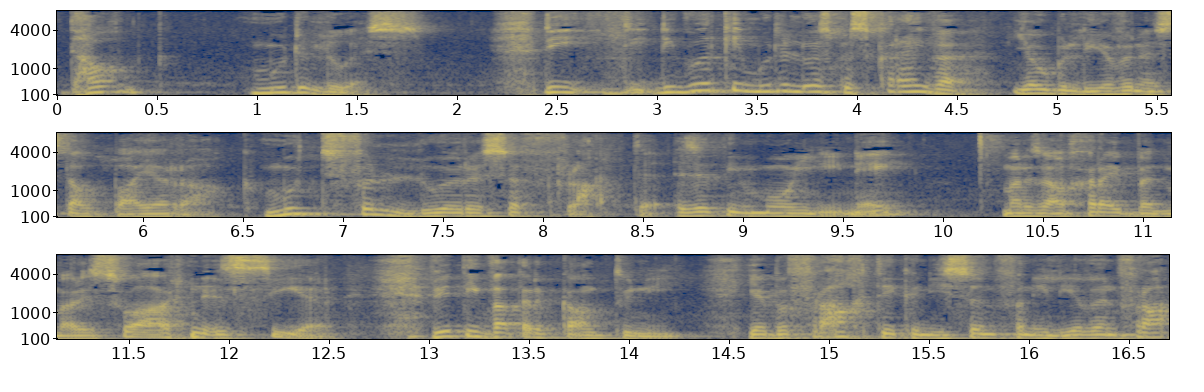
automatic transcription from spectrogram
dalk moedeloos. Die die die woordjie moedeloos beskryf jou belewenis dalk baie raak. Moed verlore se vlakte. Is dit nie mooi nie, nê? Nee? Maar is aangrypend, maar is swaar en is seer. Weet jy watter kant toe nie? Jy bevraagteken die sin van die lewe en vra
